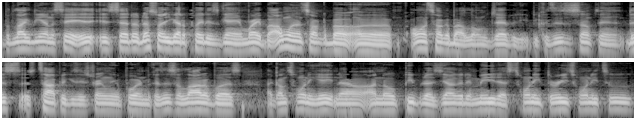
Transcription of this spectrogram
but like Deanna said, it, it's set up. That's why you got to play this game right. But I want to talk about uh, I want to talk about longevity because this is something. This, topic is extremely important because there's a lot of us. Like I'm 28 now. I know people that's younger than me. That's 23, 22,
